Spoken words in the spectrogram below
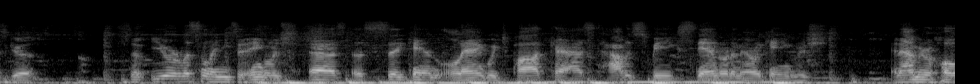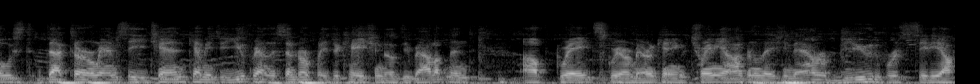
good. So you're listening to English as a second language podcast, How to Speak Standard American English. And I'm your host, Dr. Ramsey Chen, coming to you from the Center for Educational Development of Great Square American English Training Organization in our beautiful city of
